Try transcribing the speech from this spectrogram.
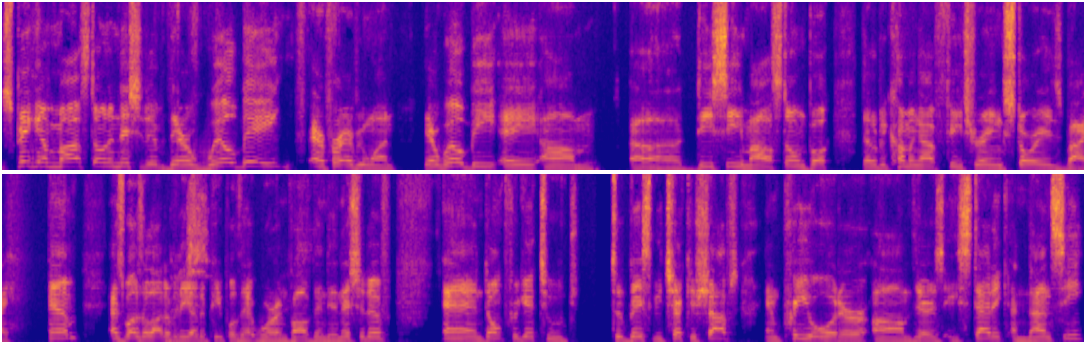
Speaking of milestone initiative, there will be for everyone. There will be a um uh DC milestone book that'll be coming out featuring stories by him as well as a lot of the other people that were involved in the initiative. And don't forget to to basically check your shops and pre-order. Um, there's a static Anansi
